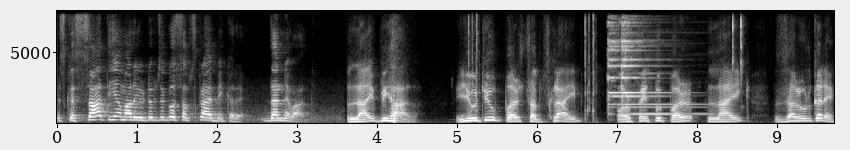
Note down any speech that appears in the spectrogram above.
इसके साथ ही हमारे यूट्यूब चैनल को सब्सक्राइब भी करें। धन्यवाद। लाइव बिहार, यूट्यूब पर सब्सक्राइब और फेसबुक पर लाइक ज़रूर करें।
